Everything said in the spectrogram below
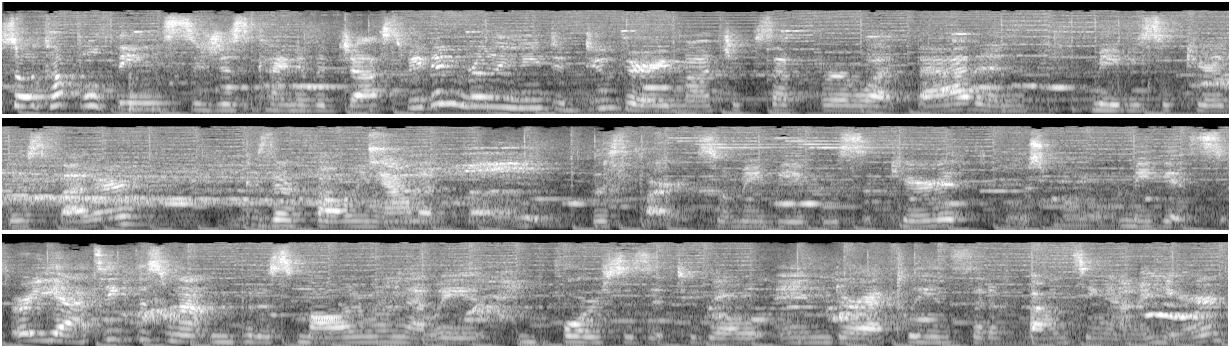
So a couple things to just kind of adjust. We didn't really need to do very much except for what, that and maybe secure this better because they're falling out of the this part. So maybe if we secure it, make it, or yeah, take this one out and put a smaller one. That way it forces it to go in directly instead of bouncing out of here.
